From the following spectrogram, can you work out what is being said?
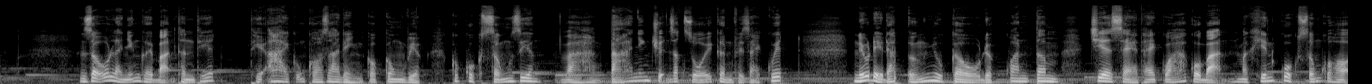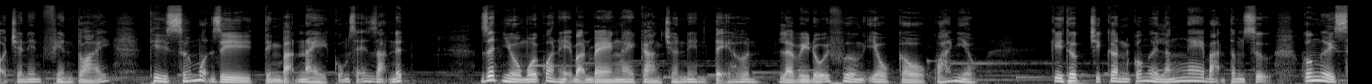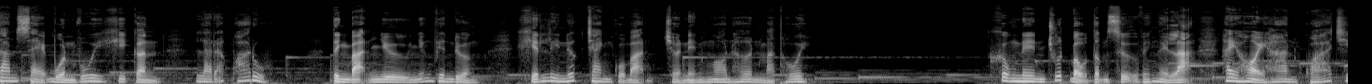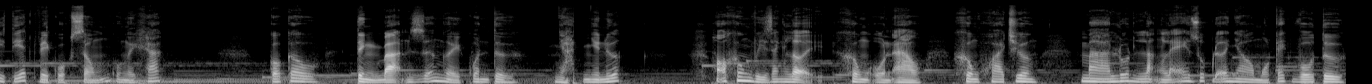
Dẫu là những người bạn thân thiết, thì ai cũng có gia đình, có công việc, có cuộc sống riêng và hàng tá những chuyện rắc rối cần phải giải quyết. Nếu để đáp ứng nhu cầu được quan tâm, chia sẻ thái quá của bạn mà khiến cuộc sống của họ trở nên phiền toái thì sớm muộn gì tình bạn này cũng sẽ dạn nứt. Rất nhiều mối quan hệ bạn bè ngày càng trở nên tệ hơn là vì đối phương yêu cầu quá nhiều. Kỳ thực chỉ cần có người lắng nghe bạn tâm sự, có người san sẻ buồn vui khi cần là đã quá đủ. Tình bạn như những viên đường khiến ly nước chanh của bạn trở nên ngon hơn mà thôi. Không nên chút bầu tâm sự với người lạ hay hỏi han quá chi tiết về cuộc sống của người khác. Có câu tình bạn giữa người quân tử nhạt như nước. Họ không vì danh lợi, không ồn ào, không khoa trương mà luôn lặng lẽ giúp đỡ nhau một cách vô tư,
